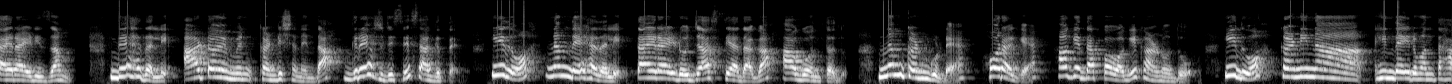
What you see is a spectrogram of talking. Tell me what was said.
hyperthyroidism ದೇಹದಲ್ಲಿ ಆಟೋ ಇಮ್ಯೂನ್ ಕಂಡೀಷನ್ ಇಂದ ಗ್ರೇವ್ಸ್ ಡಿಸೀಸ್ ಆಗುತ್ತೆ. ಇದು ನಮ್ಮ ದೇಹದಲ್ಲಿ ಥೈರಾಯ್ಡು ಜಾಸ್ತಿ ಆದಾಗ ಆಗುವಂಥದ್ದು. ನಮ್ಮ ಕಣ್ಗುಡ್ಡೆ ಹೊರಗೆ ಹಾಗೆ ದಪ್ಪವಾಗಿ ಕಾಣೋದು ಇದು ಕಣ್ಣಿನ ಹಿಂದೆ ಇರುವಂತಹ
